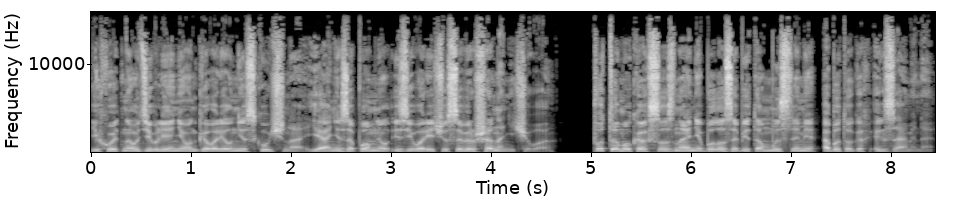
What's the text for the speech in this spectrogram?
и хоть на удивление он говорил не скучно, я не запомнил из его речи совершенно ничего, потому как сознание было забито мыслями об итогах экзамена.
